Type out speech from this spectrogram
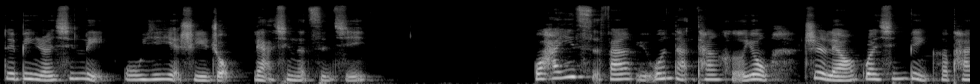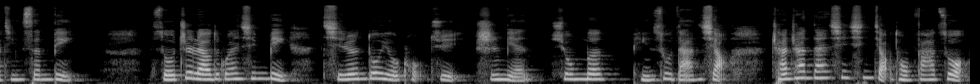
对病人心理无疑也是一种良性的刺激。我还以此方与温胆汤合用，治疗冠心病和帕金森病。所治疗的冠心病，其人多有恐惧、失眠、胸闷、平素胆小，常常担心心绞痛发作，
